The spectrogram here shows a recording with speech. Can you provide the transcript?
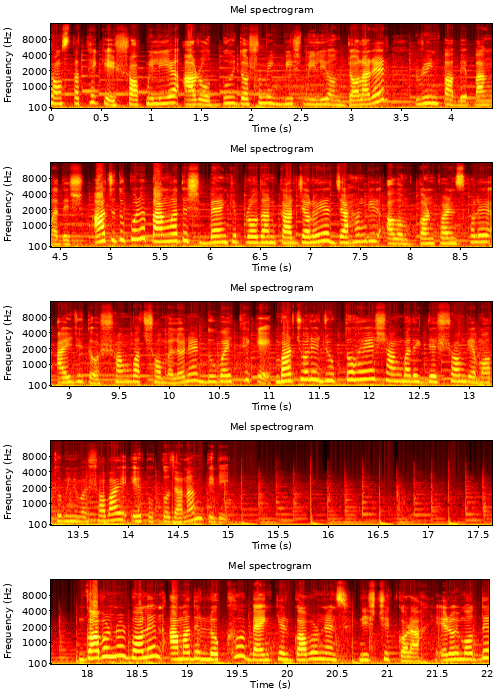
সংস্থা থেকে সব মিলিয়ে আরও দুই দশমিক বিশ মিলিয়ন ডলারের ঋণ পাবে বাংলাদেশ। আজ দুপুরে বাংলাদেশ ব্যাংক প্রধান কার্যালয়ে জাহাঙ্গীর আলম কনফারেন্স হলে আয়োজিত সংবাদ সম্মেলনে দুবাই থেকে ভার্চুয়ালি যুক্ত হয়ে সাংবাদিকদের সঙ্গে মতবিনিময় সভায় এ তথ্য জানান তিনি গভর্নর বলেন, আমাদের লক্ষ্য ব্যাংকের গভর্নেন্স নিশ্চিত করা। এরই মধ্যে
